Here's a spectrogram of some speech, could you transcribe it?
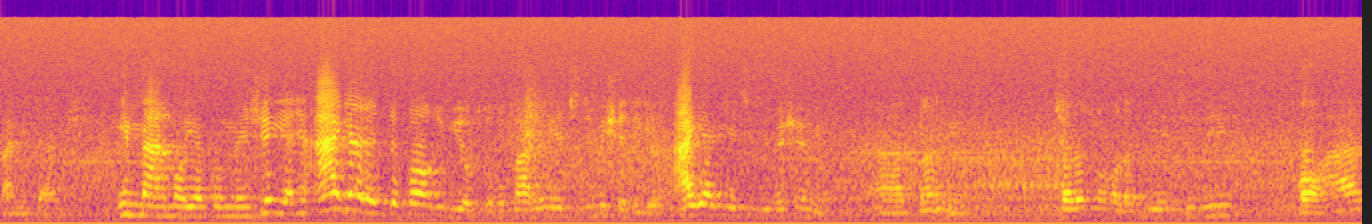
قوی تر میشه. این مهما یکون میشه یعنی اگر اتفاقی بیفته خب معلومه یه چیزی میشه دیگه. اگر یه چیزی بشه میاد. اصلا میاد. چرا چون خلاصی یه چیزی خواهد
